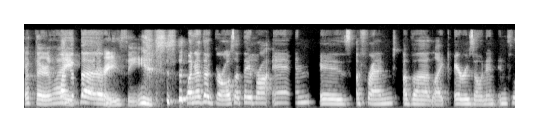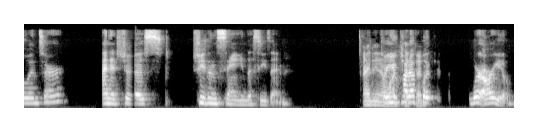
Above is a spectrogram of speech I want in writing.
But they're like One of the- crazy. one of the girls that they brought in is a friend of a like Arizonan influencer. And it's just she's insane this season. I to So you caught up then. with where are you?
